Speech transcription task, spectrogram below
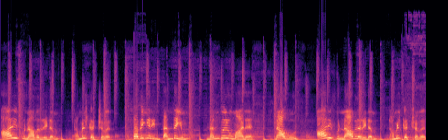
ஆரிஃபு நாவலரிடம் தமிழ் கற்றவர். கவிஞரின் தந்தையும் நண்பருமான நாகூர் ஆரிஃபு நாவலரிடம் தமிழ் கற்றவர்.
